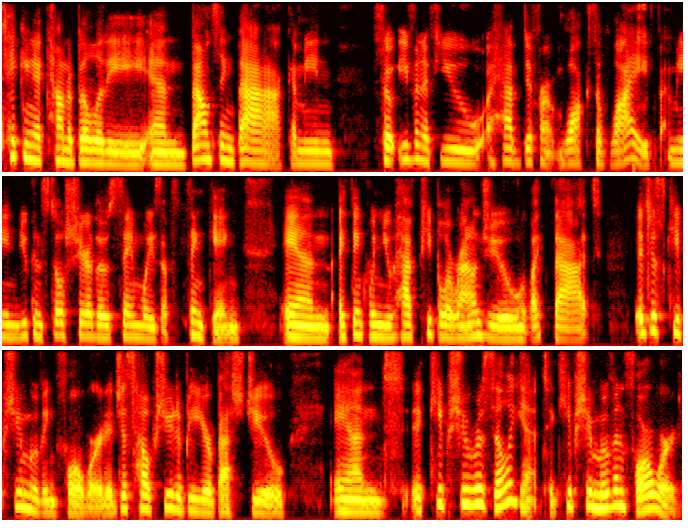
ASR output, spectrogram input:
taking accountability and bouncing back. I mean, so even if you have different walks of life, I mean, you can still share those same ways of thinking. And I think when you have people around you like that, it just keeps you moving forward. It just helps you to be your best you. And it keeps you resilient. It keeps you moving forward.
